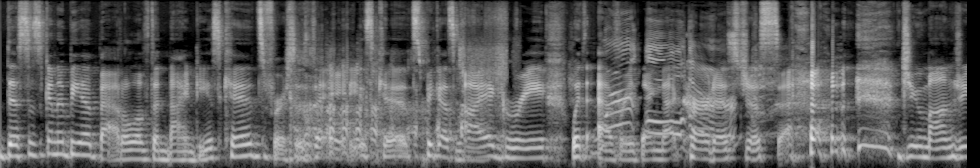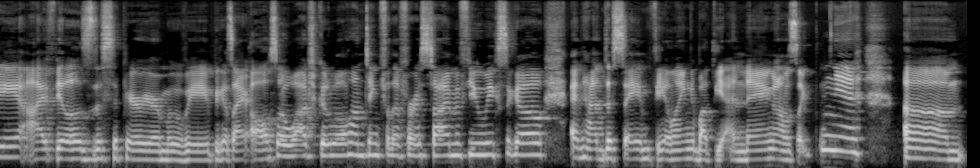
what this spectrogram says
this is going to be a battle of the 90s kids versus the 80s kids because I agree with everything that. Curtis just said. Jumanji, I feel, is the superior movie because I also watched Goodwill Hunting for the first time a few weeks ago and had the same feeling about the ending. I was like, yeah. Um,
